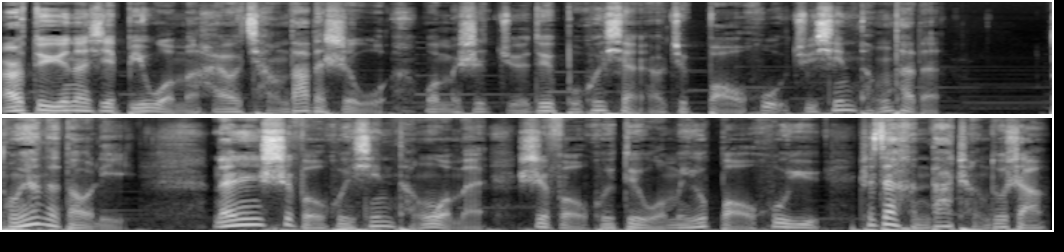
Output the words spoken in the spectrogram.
而对于那些比我们还要强大的事物，我们是绝对不会想要去保护、去心疼它的。同样的道理，男人是否会心疼我们，是否会对我们有保护欲，这在很大程度上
